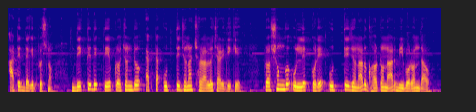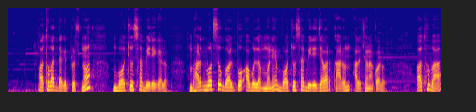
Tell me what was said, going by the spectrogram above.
আটের দাগের প্রশ্ন। দেখতে দেখতে প্রচণ্ড একটা উত্তেজনা ছড়ালো চারিদিকে। প্রসঙ্গ উল্লেখ করে উত্তেজনার ঘটনার বিবরণ দাও। অথবা দাগের প্রশ্ন বচসা বেড়ে গেল। ভারতবর্ষ গল্প অবলম্বনে বচসা বেড়ে যাওয়ার কারণ আলোচনা করো। অথবা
